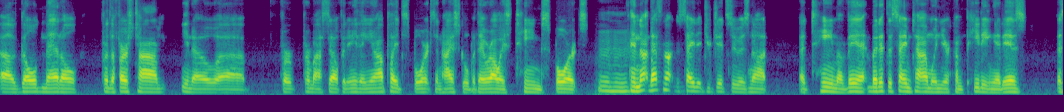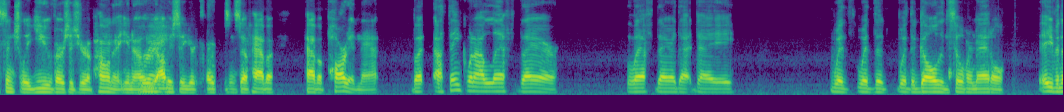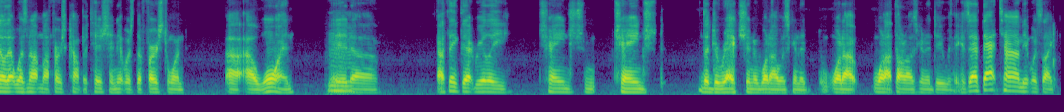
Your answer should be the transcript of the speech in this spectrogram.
uh, gold medal for the first time, you know. Uh, for, for myself and anything, you know, I played sports in high school, but they were always team sports Mm-hmm. and not, that's not to say that jujitsu is not a team event, but at the same time, when you're competing, it is essentially you versus your opponent. You know, Right. obviously your coaches and stuff have a have a part in that. But I think when I left there, left there that day with with the with the gold and silver medal, even though that was not my first competition, it was the first one uh, I won. It uh, I think that really changed changed the direction of what I was gonna what I what I thought I was gonna do with it. Because at that time it was like,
